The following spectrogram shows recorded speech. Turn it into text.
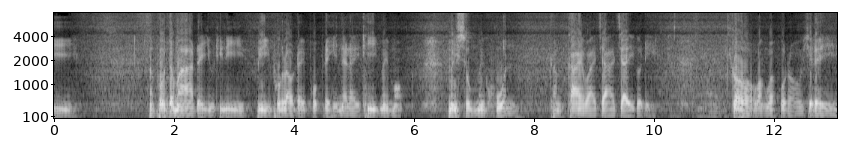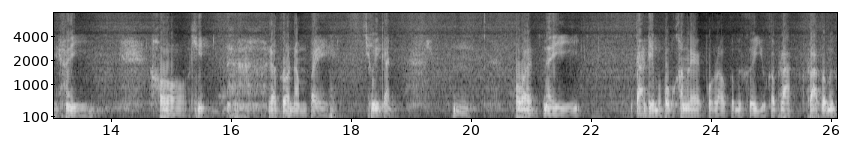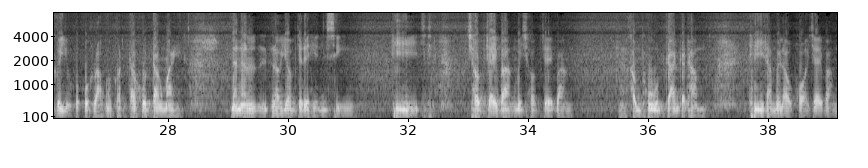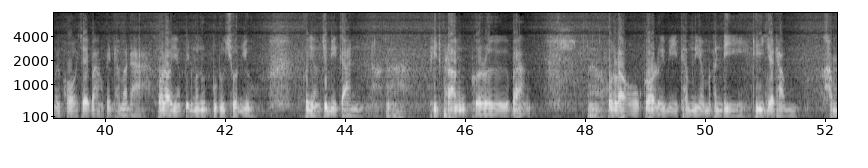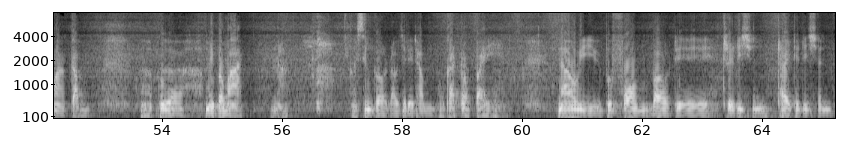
พระธรรมาได้อยู่ที่นี่มีพวกเราได้พบได้เห็นอะไรที่ไม่เหมาะไม่สมไม่ควรทางกายวาจาใจก็ดี ก็หวังว่าพวกเราจะได้ให้ข้อคิด แล้วก็นำไปช่วยกันอืม เพราะว่าในการที่มาพบครั้งแรก พวกเราก็ไม่เคยอยู่กับพระ พระก็ไม่เคยอยู่กับพวกเรามาก่อนต่างคนต่างใหม่ดังนั้นเราย่อมจะได้เห็นสิ่งที่ชอบใจบ้าง ไม่ชอบใจบ้างคำพูดการกระทำที่ทำให้เราพอใจบ้าง ไม่พอใจบ้างเป็นธรรมดา เพราะเรายังเป็นมนุษย์ปุถุชนอยู่ ก็ยังจะมีการผิดพลั้งเพลอบ้าง พวกเราก็เลยมีธรรมเนียมอันดีที่จะทำขมากรรมเพื่อไม่ประมาทนะซึ่งก็เราจะได้ทำโอกาสต่อไป Now we perform about the tradition, Thai tradition.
